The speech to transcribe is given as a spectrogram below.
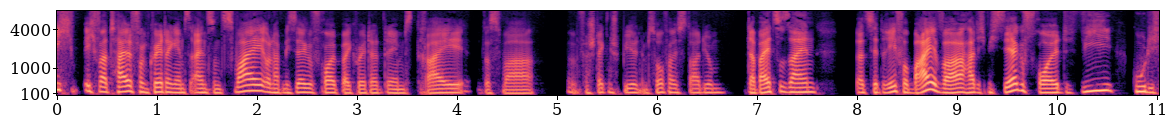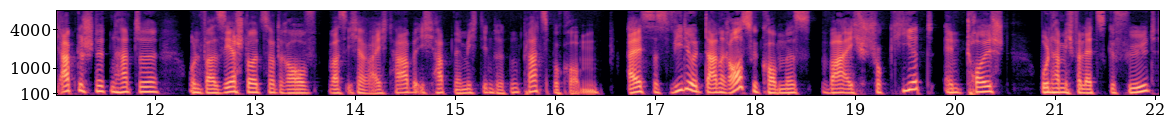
ich, ich war Teil von Creator Games 1 und 2 und habe mich sehr gefreut, bei Creator Games 3, das war äh, Verstecken spielen im SoFi-Stadium, dabei zu sein. Als der Dreh vorbei war, hatte ich mich sehr gefreut, wie gut ich abgeschnitten hatte und war sehr stolz darauf, was ich erreicht habe. Ich habe nämlich den dritten Platz bekommen. Als das Video dann rausgekommen ist, war ich schockiert, enttäuscht und habe mich verletzt gefühlt.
